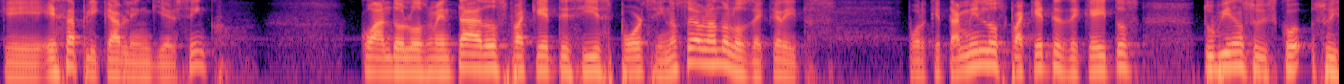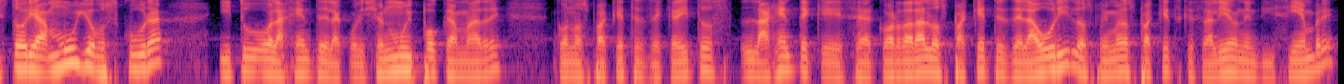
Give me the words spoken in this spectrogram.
que es aplicable en Gears 5. Cuando los mentados paquetes eSports, y no estoy hablando los de créditos, porque también los paquetes de créditos tuvieron su, su, historia muy oscura y tuvo la gente de la coalición muy poca madre con los paquetes de créditos. La gente que se acordará los paquetes de la URI, los primeros paquetes que salieron en diciembre,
